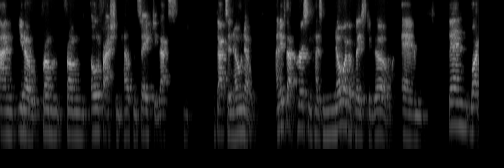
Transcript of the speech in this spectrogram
and you know, from from old-fashioned health and safety, that's that's a no-no and if that person has no other place to go, um, then what,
